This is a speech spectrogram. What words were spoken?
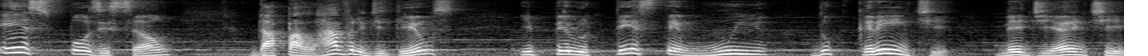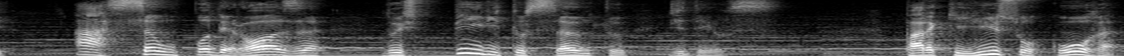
exposição da palavra de Deus e pelo testemunho do crente mediante a ação poderosa do Espírito Santo de Deus. Para que isso ocorra,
